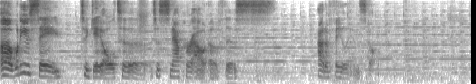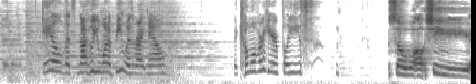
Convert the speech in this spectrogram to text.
Uh, what do you say to Gale to to snap her out of this, out of Phalion's spell? Gale, that's not who you want to be with right now. Come over here, please. So while she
